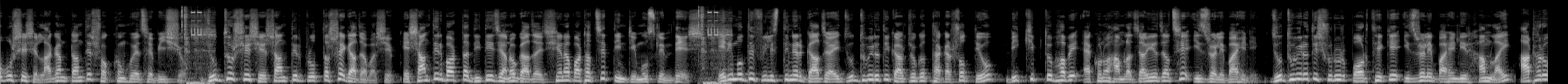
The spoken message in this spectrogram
অবশেষে লাগাম টানতে সক্ষম হয়েছে বিশ্ব। যুদ্ধ শেষে শান্তির প্রত্যাশায় গাজাবাসী। এ শান্তির বার্তা দিতে যেন গাজায় সেনা পাঠাচ্ছে তিনটি মুসলিম দেশ। এরই মধ্যে ফিলিস্তিনের গাজায় যুদ্ধবিরতি কার্যকর থাকা সত্ত্বেও বিক্ষিপ্তভাবে এখনও হামলা চালিয়ে যাচ্ছে ইসরায়েলি বাহিনী। যুদ্ধবিরতি শুরুর পর থেকে ইসরায়েলি বাহিনীর হামলায় আঠারো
